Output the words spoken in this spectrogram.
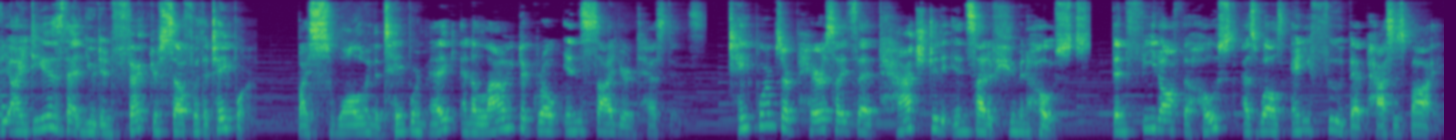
The idea is that you'd infect yourself with a tapeworm by swallowing the tapeworm egg and allowing it to grow inside your intestines. Tapeworms are parasites that attach to the inside of human hosts, then feed off the host as well as any food that passes by.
